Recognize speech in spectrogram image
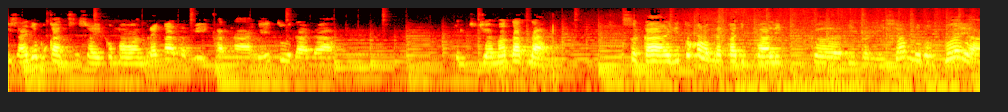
bisa aja bukan sesuai kemauan mereka, tapi karena ya itu udah ada pencucian otak. Nah sekali itu kalau mereka dibalik ke Indonesia menurut gue ya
